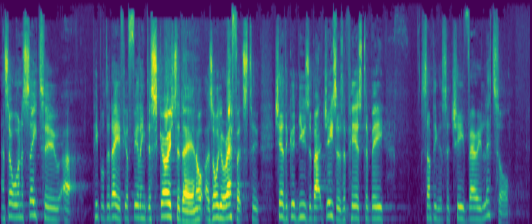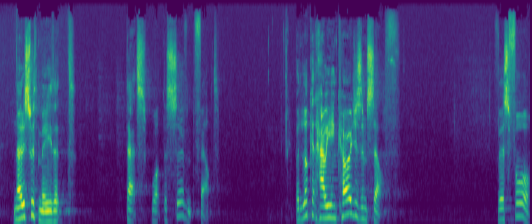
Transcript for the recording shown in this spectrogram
And so I want to say to uh, people today if you're feeling discouraged today, and as all your efforts to share the good news about Jesus appears to be something that's achieved very little, Notice with me that that's what the servant felt. But look at how he encourages himself. Verse 4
